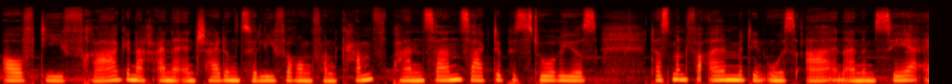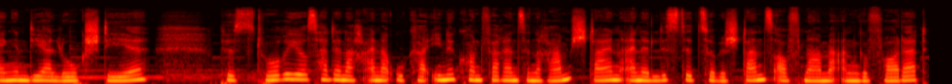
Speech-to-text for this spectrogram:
Auf die Frage nach einer Entscheidung zur Lieferung von Kampfpanzern sagte Pistorius, dass man vor allem mit den USA in einem sehr engen Dialog stehe. Pistorius hatte nach einer Ukraine-Konferenz in Rammstein eine Liste zur Bestandsaufnahme angefordert,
